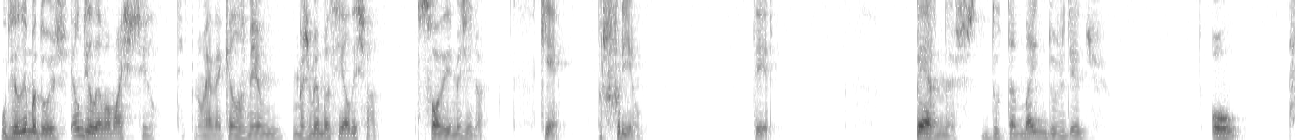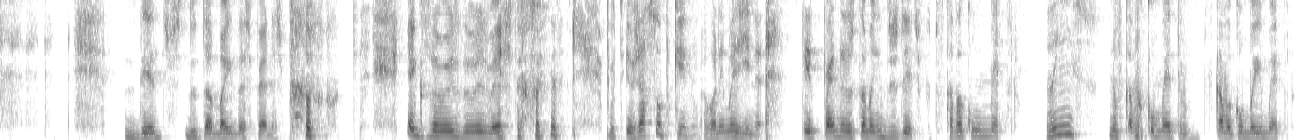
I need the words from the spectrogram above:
O dilema de hoje é um dilema mais estilo. Tipo, não é daqueles mesmo, mas mesmo assim é lixado. Só de imaginar. Que é, preferiam ter pernas do tamanho dos dedos ou dedos do tamanho das pernas. é que são as duas bestas. Puto, eu já sou pequeno. Agora imagina, ter pernas do tamanho dos dedos. Puto, ficava com um metro. Nem isso. Não ficava com um metro. Ficava com meio metro.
